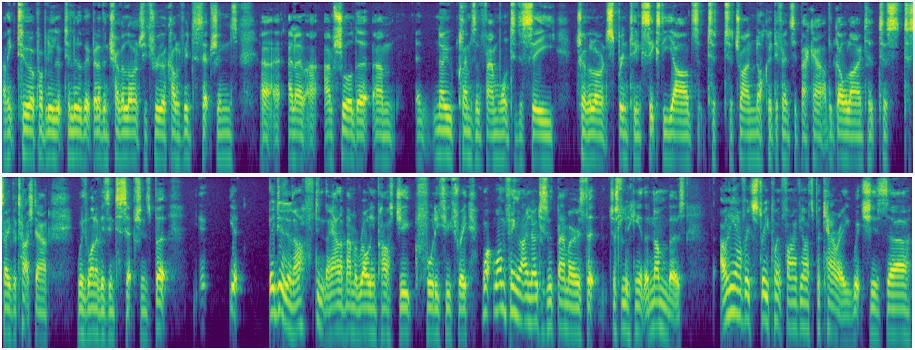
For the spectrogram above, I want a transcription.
I think Tua probably looked a little bit better than Trevor Lawrence, who threw a couple of interceptions. Uh, and I, am sure that um, no Clemson fan wanted to see Trevor Lawrence sprinting 60 yards to, to try and knock a defensive back out of the goal line to, to, to save a touchdown with one of his interceptions. But you know, they did enough, didn't they? Alabama rolling past Duke 42 3. One thing that I noticed with Bama is that just looking at the numbers, only averaged 3.5 yards per carry, which is. Uh,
